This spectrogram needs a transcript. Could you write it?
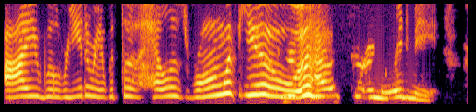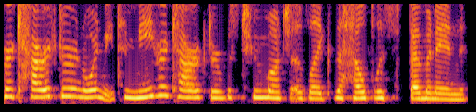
I will reiterate what the hell is wrong with you? Her character annoyed me. Her character annoyed me. To me, her character was too much of like the helpless feminine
